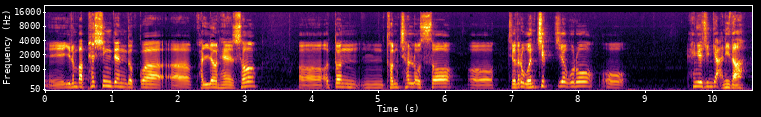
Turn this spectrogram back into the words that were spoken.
에, 이른바 패싱된 것과 어, 관련해서 어, 어떤 음, 검찰로서 어, 제대로 원칙적으로 어, 행해진 게 아니다.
